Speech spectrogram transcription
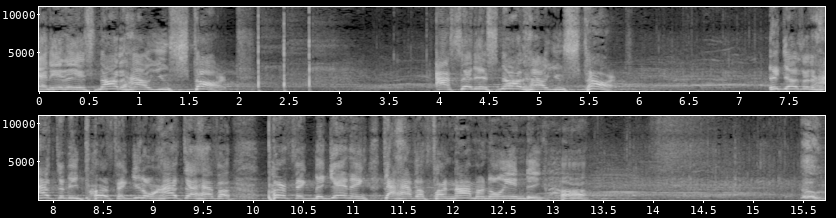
And it, it's not how you start. I said, it's not how you start. It doesn't have to be perfect. You don't have to have a perfect beginning to have a phenomenal ending. Uh,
